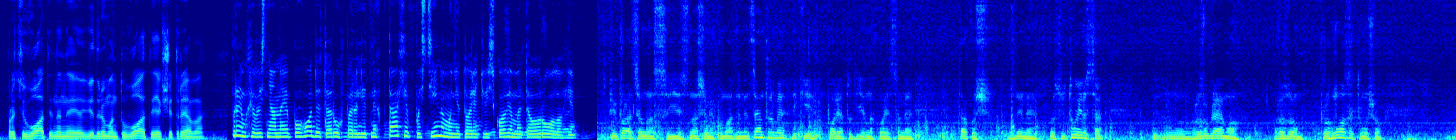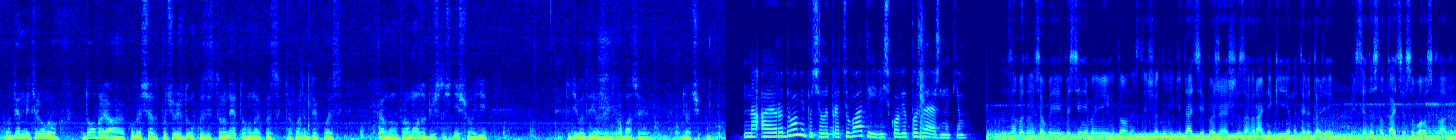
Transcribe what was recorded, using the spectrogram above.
працювати на неї, відремонтувати, якщо треба. Примхи весняної погоди та рух перелітних птахів постійно моніторять військові метеорологи. Співпраця у нас є з нашими командними центрами, які поряд тут є, знаходяться. Ми також з ними консультуємося, ну, розробляємо разом прогнози, тому що один метеоролог добре, а коли ще почуєш думку зі сторони, то воно якось приходимо до якогось певного прогнозу, більш точнішого, і тоді видаємо вже інформацію льотчикам. На аеродромі почали працювати і військові пожежники. Знаходимося в бойовій постійній бойовій готовності щодо ліквідації пожеж загорань, які є на території місця дислокації особового складу.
